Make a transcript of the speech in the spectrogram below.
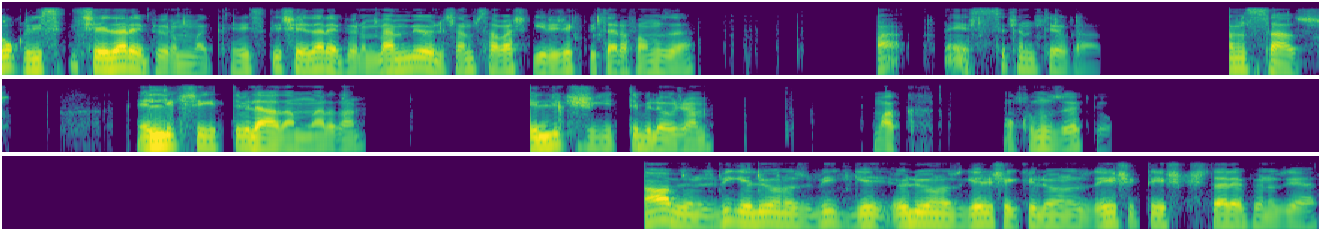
Çok riskli şeyler yapıyorum bak. Riskli şeyler yapıyorum. Ben bir ölsem savaş girecek bir tarafımıza. Ama neyse sıkıntı yok abi. Canımız sağ olsun. 50 kişi gitti bile adamlardan. 50 kişi gitti bile hocam. Bak. Okumuz yok yok. Ne yapıyorsunuz? Bir geliyorsunuz, bir ge- ölüyorsunuz, geri çekiliyorsunuz. Değişik değişik işler yapıyorsunuz ya.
